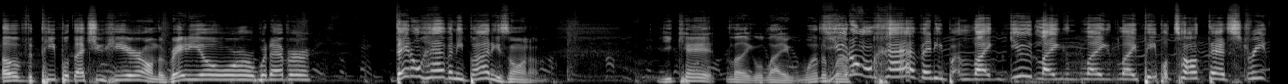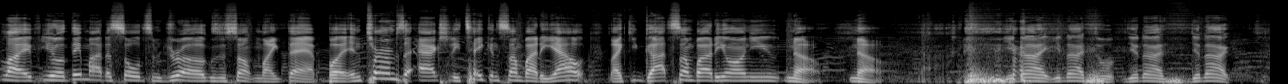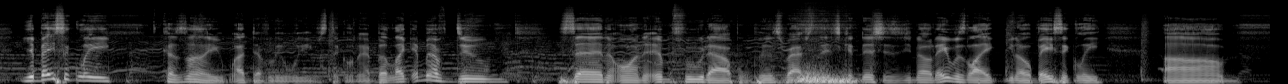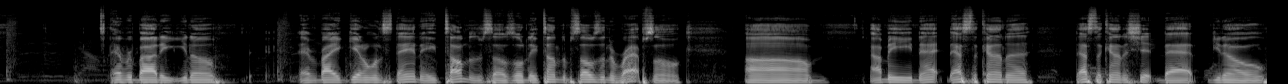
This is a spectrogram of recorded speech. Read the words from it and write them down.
of the people that you hear on the radio or whatever they don't have any bodies on them. you can't like like one of You my don't have any like you like like like people talk that street life. You know they might have sold some drugs or something like that. But in terms of actually taking somebody out, like you got somebody on you, no, no. you're not you're not doing you're not you're not you're basically because I I definitely wouldn't even stick on that. But like MF Doom said on the MM..Food album, his rap snitch conditions, you know, they was like, you know, basically, um, everybody, you know, everybody get on stand, they telling themselves, or they telling themselves in the rap song. Um, I mean that that's the kind of that's the kind of shit that you know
